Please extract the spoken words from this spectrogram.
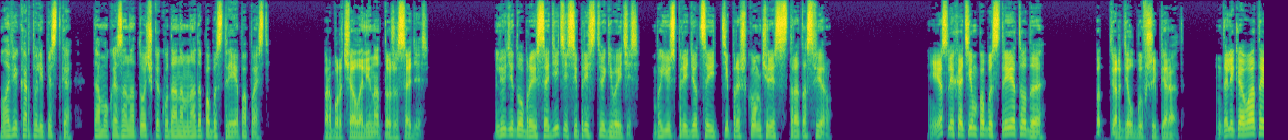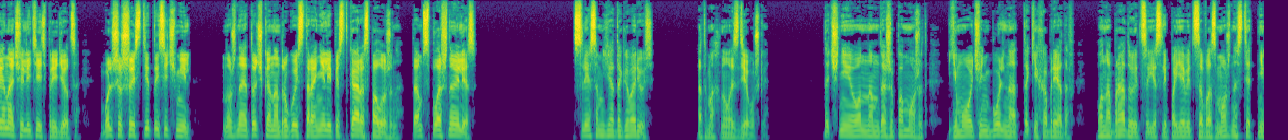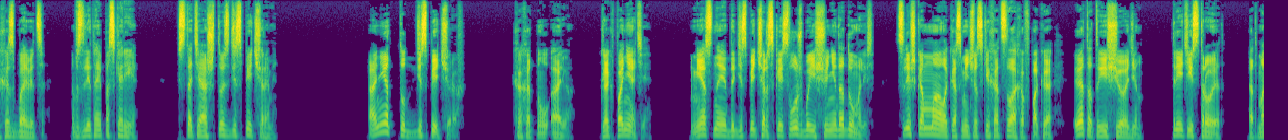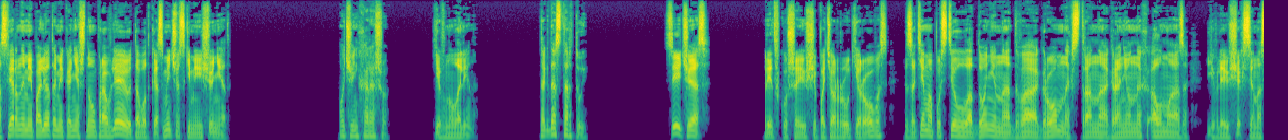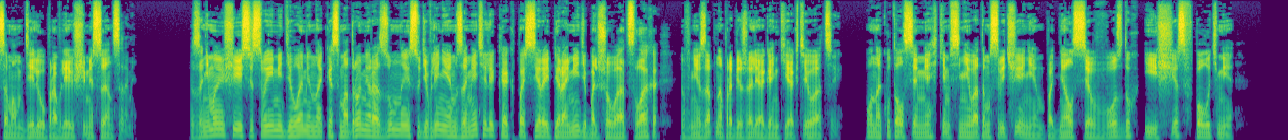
«Лови карту лепестка, там указана точка, куда нам надо побыстрее попасть», пробурчала Лина, тоже садясь. «Люди добрые, садитесь и пристегивайтесь. Боюсь, придется идти прыжком через стратосферу». «Если хотим побыстрее, то да», — подтвердил бывший пират. Далековато иначе лететь придется. Больше шести тысяч миль. Нужная точка на другой стороне лепестка расположена. Там сплошной лес. «С лесом я договорюсь», — отмахнулась девушка. «Точнее, он нам даже поможет. Ему очень больно от таких обрядов. Он обрадуется, если появится возможность от них избавиться. Взлетай поскорее. Кстати, а что с диспетчерами?» «А нет тут диспетчеров», — хохотнул Арио. «Как понятие. Местные до диспетчерской службы еще не додумались. Слишком мало космических отслахов пока. Этот и еще один. Третий строят. Атмосферными полетами, конечно, управляют, а вот космическими еще нет. «Очень хорошо», — кивнула Лина. «Тогда стартуй». «Сейчас». Предвкушающе потер руки Ровас, затем опустил ладони на два огромных, странно ограненных алмаза, являющихся на самом деле управляющими сенсорами. Занимающиеся своими делами на космодроме разумные с удивлением заметили, как по серой пирамиде Большого Ацлаха внезапно пробежали огоньки активации. Он окутался мягким синеватым свечением, поднялся в воздух и исчез в полутьме.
